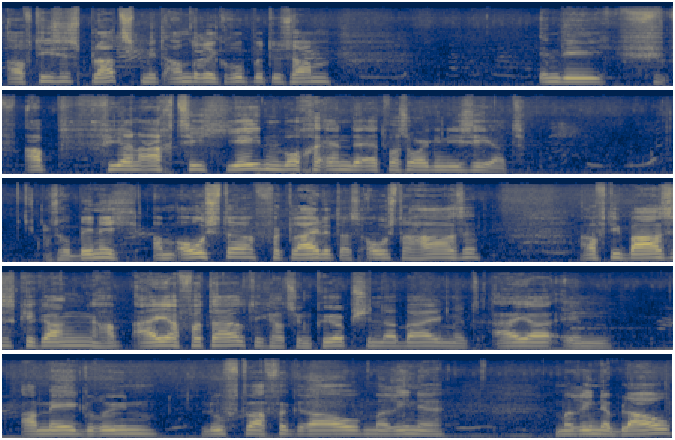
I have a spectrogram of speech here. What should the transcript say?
auf dieses Platz mit anderen Gruppen zusammen in die ab 84 jeden Wochenende etwas organisiert. So bin ich am Oster verkleidet als Osterhase auf die Basis gegangen, habe Eier verteilt. Ich hatte so ein Körbchen dabei mit Eier in Armeegrün, Luftwaffegrau, Marine, Marineblau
